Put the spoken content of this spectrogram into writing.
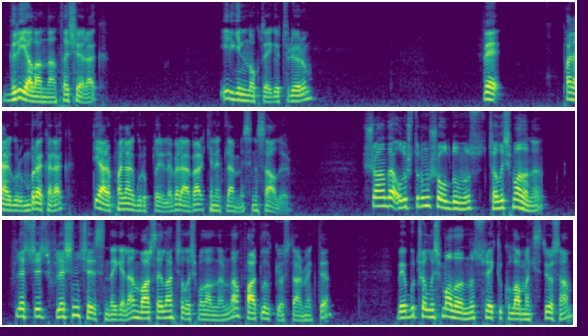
gri alandan taşıyarak ilgili noktaya götürüyorum. Ve panel grubumu bırakarak diğer panel gruplarıyla beraber kenetlenmesini sağlıyorum. Şu anda oluşturmuş olduğumuz çalışma alanı Flash, Flash'ın içerisinde gelen varsayılan çalışma alanlarından farklılık göstermekte. Ve bu çalışma alanını sürekli kullanmak istiyorsam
